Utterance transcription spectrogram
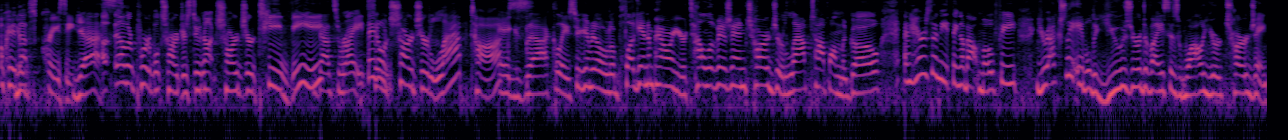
Okay, you that's crazy. Yes. Uh, other portable chargers do not charge your TV. That's right. They so, don't charge your laptop. Exactly. So you're gonna be able to plug in and power your television, charge your laptop on the go. And here's the neat thing about Mophie, you're actually able to use your devices while you're charging.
